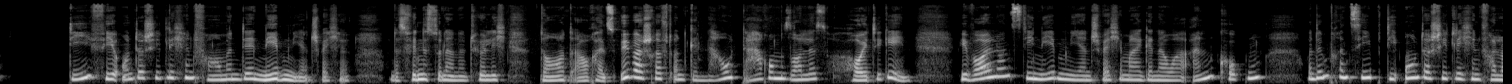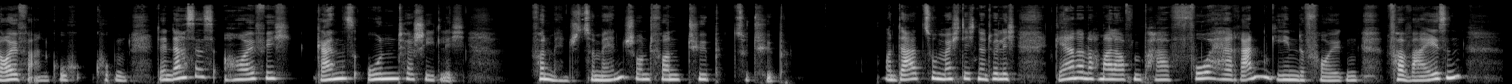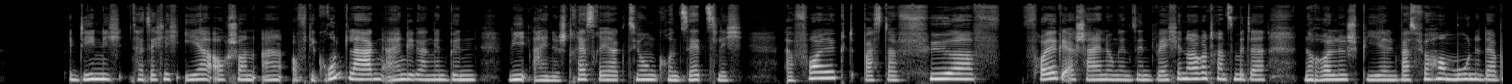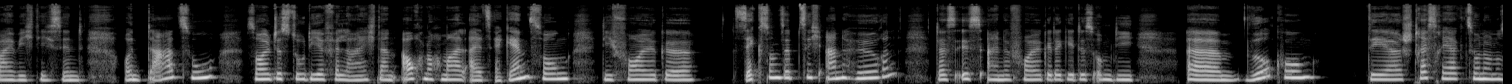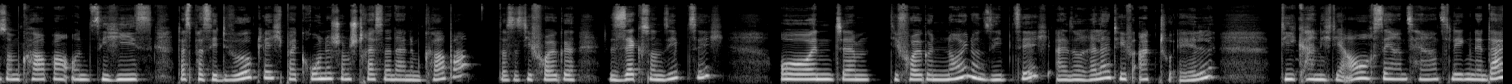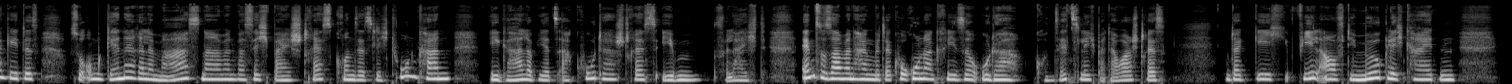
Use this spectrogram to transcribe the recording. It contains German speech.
die vier unterschiedlichen Formen der Nebennierenschwäche. Und das findest du dann natürlich dort auch als Überschrift und genau darum soll es heute gehen. Wir wollen uns die Nebennierenschwäche mal genauer angucken und im Prinzip die unterschiedlichen Verläufe angucken. Denn das ist häufig ganz unterschiedlich von Mensch zu Mensch und von Typ zu Typ. Und dazu möchte ich natürlich gerne nochmal auf ein paar vorherangehende Folgen verweisen, in denen ich tatsächlich eher auch schon äh, auf die Grundlagen eingegangen bin, wie eine Stressreaktion grundsätzlich erfolgt, was dafür Folgeerscheinungen sind, welche Neurotransmitter eine Rolle spielen, was für Hormone dabei wichtig sind. Und dazu solltest du dir vielleicht dann auch nochmal als Ergänzung die Folge 76 anhören. Das ist eine Folge, da geht es um die ähm, Wirkung der Stressreaktion in unserem Körper und sie hieß, das passiert wirklich bei chronischem Stress in deinem Körper. Das ist die Folge 76. Und ähm, die Folge 79, also relativ aktuell, die kann ich dir auch sehr ans Herz legen, denn da geht es so um generelle Maßnahmen, was ich bei Stress grundsätzlich tun kann, egal ob jetzt akuter Stress eben vielleicht im Zusammenhang mit der Corona-Krise oder grundsätzlich bei Dauerstress und da gehe ich viel auf die Möglichkeiten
